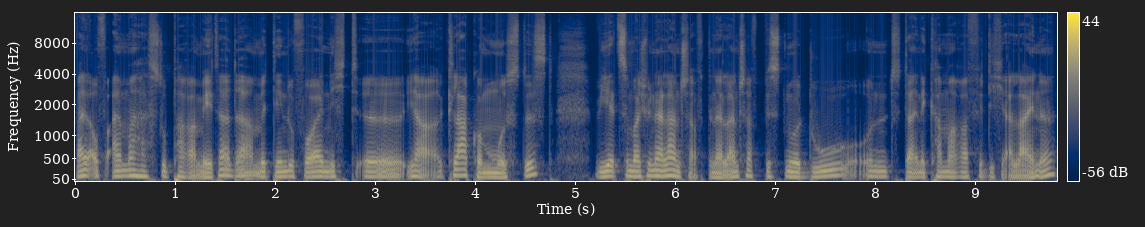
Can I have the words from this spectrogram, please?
weil auf einmal hast du Parameter da, mit denen du vorher nicht äh, ja, klarkommen musstest, wie jetzt zum Beispiel in der Landschaft. In der Landschaft bist nur du und deine Kamera für dich alleine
